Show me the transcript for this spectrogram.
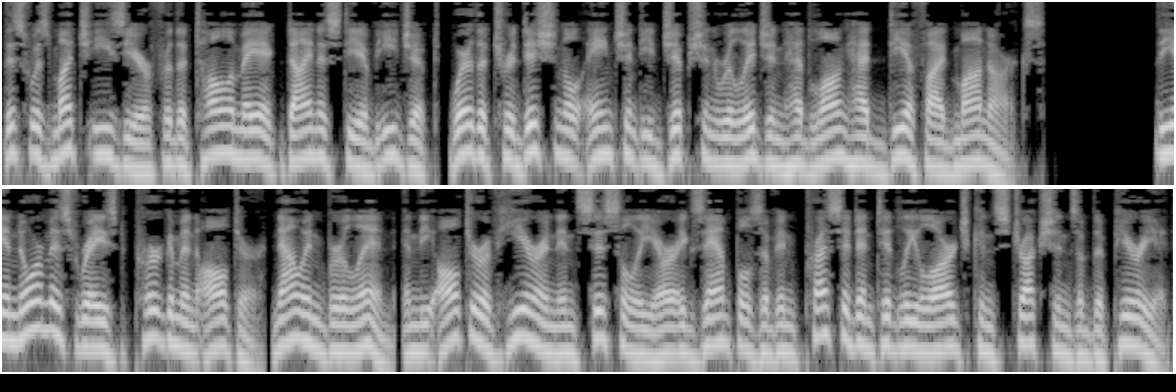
This was much easier for the Ptolemaic dynasty of Egypt, where the traditional ancient Egyptian religion had long had deified monarchs. The enormous raised Pergamon altar now in Berlin and the altar of Hieron in Sicily are examples of unprecedentedly large constructions of the period.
